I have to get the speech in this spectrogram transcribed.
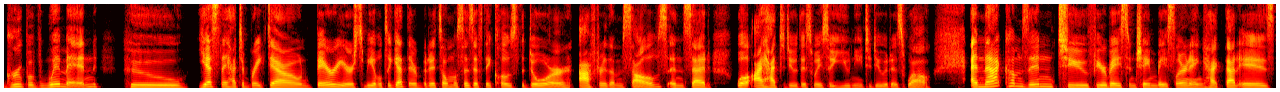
group of women who, yes, they had to break down barriers to be able to get there, but it's almost as if they closed the door after themselves and said, Well, I had to do it this way, so you need to do it as well. And that comes into fear based and shame based learning. Heck, that is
